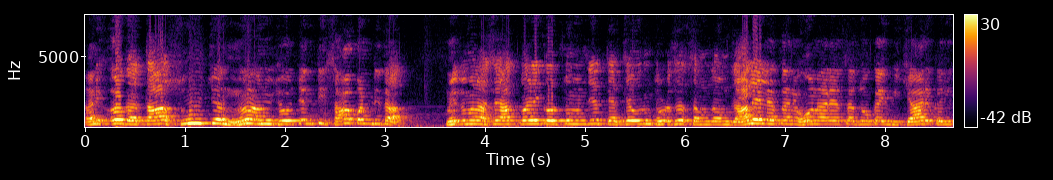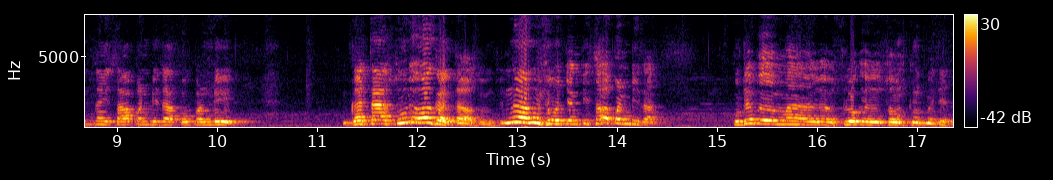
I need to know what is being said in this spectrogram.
आणि अगतासूनच न अनुशोचंती सहा पंडिता. मी तुम्हाला असे हातवाळी करतो म्हणजे त्याच्यावरून थोडंसं समजावून झालेल्याचा आणि होणाऱ्याचा जो काही विचार करीत नाही सा पंडिता तो पंडित. गतासून अगतासून न अनुशोचंती सहा पंडिता. कुठे श्लोक संस्कृतमध्ये? आहे?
